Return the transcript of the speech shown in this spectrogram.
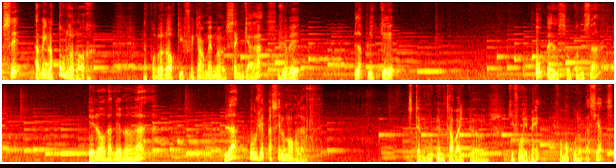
c'est avec la poudre d'or. La poudre d'or qui fait quand même 5 carats. Je vais l'appliquer au pinceau comme ça. Et l'or adhérera là où j'ai passé le mordant. C'est un, travail qu'il faut aimer, il faut beaucoup de patience.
